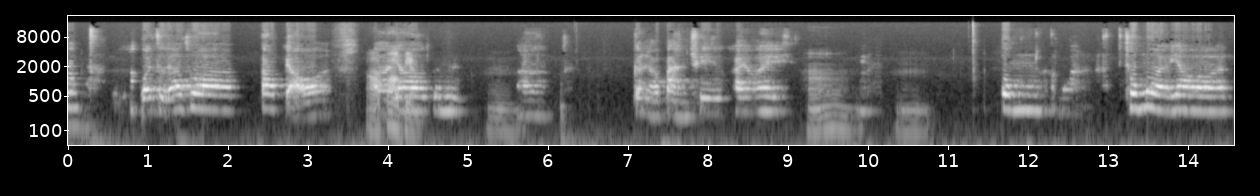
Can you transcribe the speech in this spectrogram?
啊，我主要做报表啊，要跟嗯。跟老板去开会。啊，嗯，周周末要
